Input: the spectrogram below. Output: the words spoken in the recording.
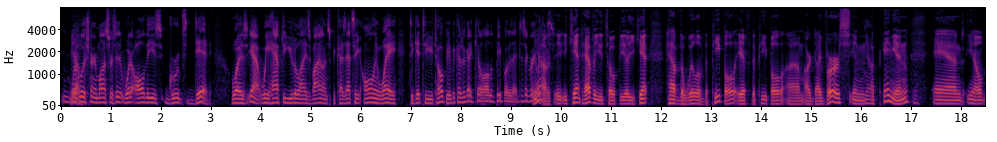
revolutionary monsters did. What all these groups did was, yeah, we have to utilize violence because that's the only way to get to utopia. Because we got to kill all the people that disagree with us. you can't have a utopia. You can't have the will of the people if the people um, are diverse in opinion. And you know,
